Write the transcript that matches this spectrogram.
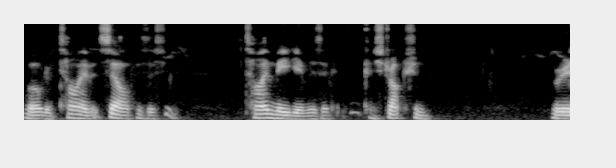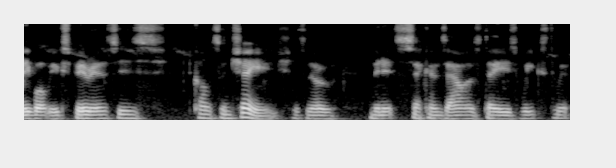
World of time itself is a time medium is a construction. Really, what we experience is constant change. There's no minutes, seconds, hours, days, weeks to it.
